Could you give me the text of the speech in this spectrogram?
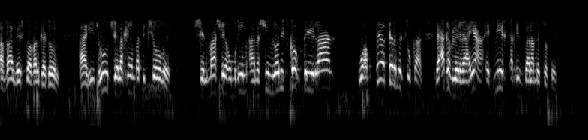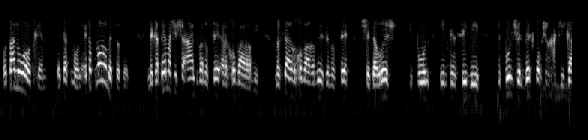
אבל, ויש פה אבל גדול, ההדהוד שלכם בתקשורת, של מה שאומרים האנשים לא לתקוף באיראן, הוא הרבה יותר מסוכן. ואגב, לראיה, את מי החיזבאללה מצוטט? אותנו או אתכם, את השמאל. את השמאל הוא מצוטט. לגבי מה ששאלת בנושא הרחוב הערבי. נושא הרחוב הערבי זה נושא שדורש טיפול אינטנסיבי, טיפול של וקטור של חקיקה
